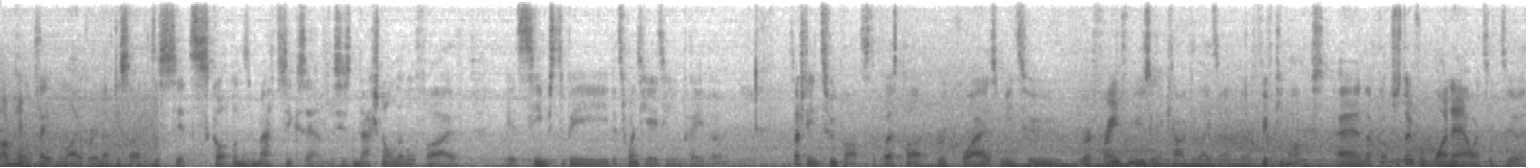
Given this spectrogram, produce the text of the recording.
So I'm here in Clayton Library and I've decided to sit Scotland's maths exam. This is National Level 5. It seems to be the 2018 paper. It's actually in two parts. The first part requires me to refrain from using a calculator. There are 50 marks and I've got just over one hour to do it.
